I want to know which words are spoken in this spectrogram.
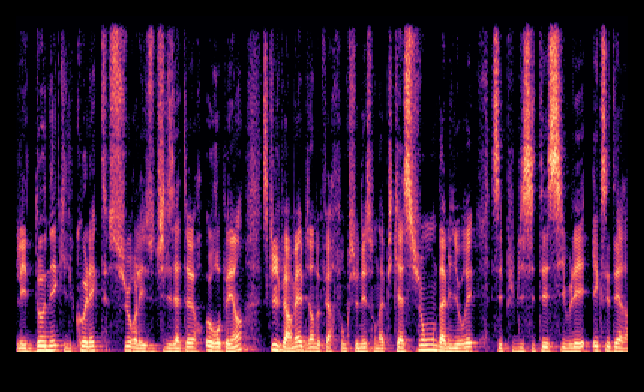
les données qu'il collecte sur les utilisateurs européens, ce qui lui permet eh bien de faire fonctionner son application, d'améliorer ses publicités ciblées, etc.,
